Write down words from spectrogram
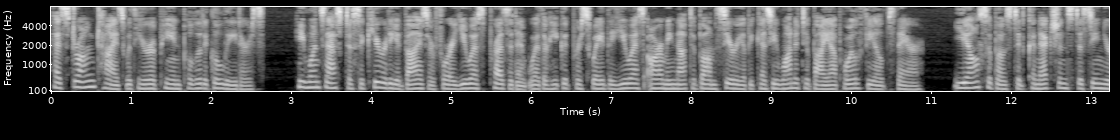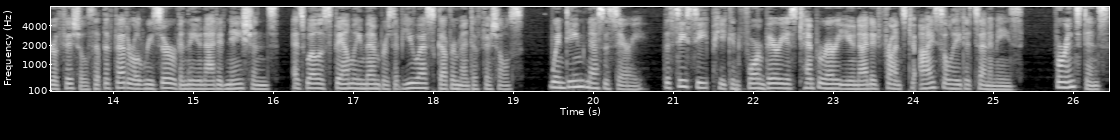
has strong ties with European political leaders. He once asked a security advisor for a U.S. president whether he could persuade the U.S. Army not to bomb Syria because he wanted to buy up oil fields there. Ye also boasted connections to senior officials at the Federal Reserve and the United Nations, as well as family members of U.S. government officials. When deemed necessary, the CCP can form various temporary united fronts to isolate its enemies. For instance,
